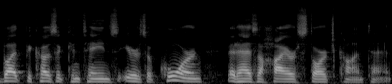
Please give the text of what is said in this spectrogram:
but because it contains ears of corn, it has a higher starch content.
